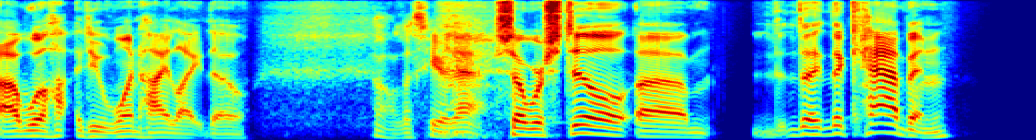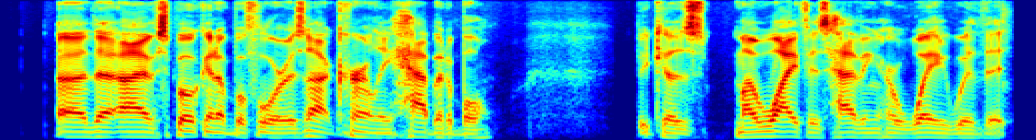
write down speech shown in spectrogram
I will do one highlight though. Oh, let's hear that. So we're still um, the the cabin uh, that I've spoken of before is not currently habitable because my wife is having her way with it.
